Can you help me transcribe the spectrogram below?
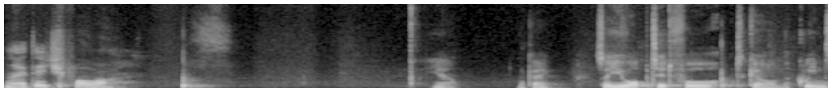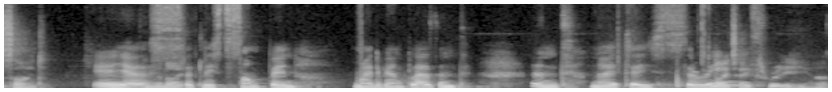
knight h4. Yeah, okay. So you opted for to go on the queen side? Yes, at least some pin might be unpleasant. And knight a3. Knight a3, yeah.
